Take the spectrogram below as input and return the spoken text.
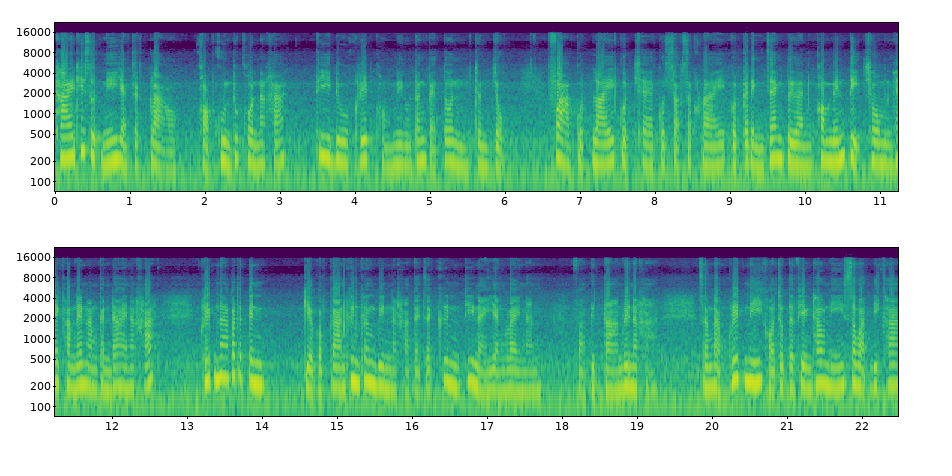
ท้ายที่สุดนี้อยากจะกล่าวขอบคุณทุกคนนะคะ ที่ดูคลิปของมิวตั้งแต่ต้นจนจบ ฝากกดไลค์ กดแชร์ กด Subscribe กดกระดิ่งแจ้งเตือน คอมเมนต์ติชม หรือให้คำแนะนำกันได้นะคะ คลิปหน้าก็จะเป็นเกี่ยวกับการขึ้นเครื่องบินนะคะ แต่จะขึ้นที่ไหนอย่างไรนั้น ฝากติดตามด้วยนะคะสำหรับคลิปนี้ขอจบแต่เพียงเท่านี้ สวัสดีค่ะ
